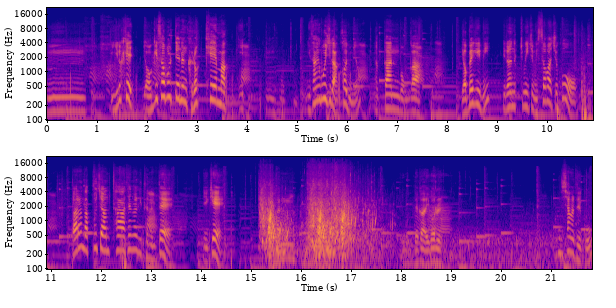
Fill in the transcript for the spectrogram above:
음 이렇게 여기서 볼 때는 그렇게 막 이, 음, 뭐, 이상해 보이지가 않거든요. 약간 뭔가 여백임이? 이런 느낌이 좀 있어가지고 나름 나쁘지 않다 생각이 드는데 이게 약간 내가 이거를 핸드창을 들고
